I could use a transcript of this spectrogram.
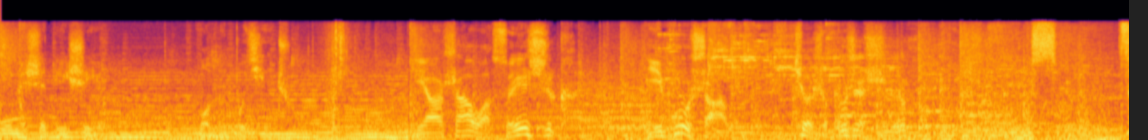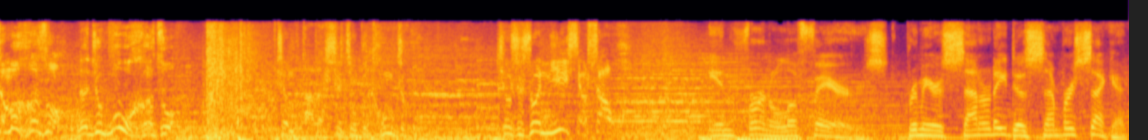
因为是敌是友，我们不清楚。你要杀我随时可以，你不杀我，就是不是时候。不行，怎么合作？那就不合作。这么大的事情不通知我，就是说你也想杀我。Infernal Affairs premieres Saturday, December 2nd,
